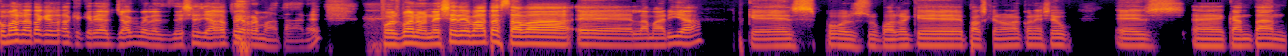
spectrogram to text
com has notat que és el que crea el joc, me les deixes ja per rematar, eh? pues, bueno, en aquest debat estava eh, la Maria, que és, pues, suposo que pels que no la coneixeu, és eh, cantant,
